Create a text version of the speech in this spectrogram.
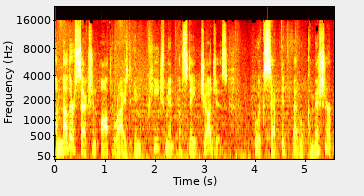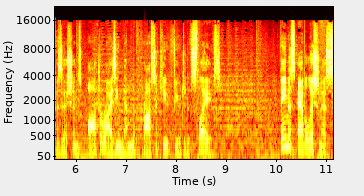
Another section authorized impeachment of state judges who accepted federal commissioner positions, authorizing them to prosecute fugitive slaves. Famous abolitionists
